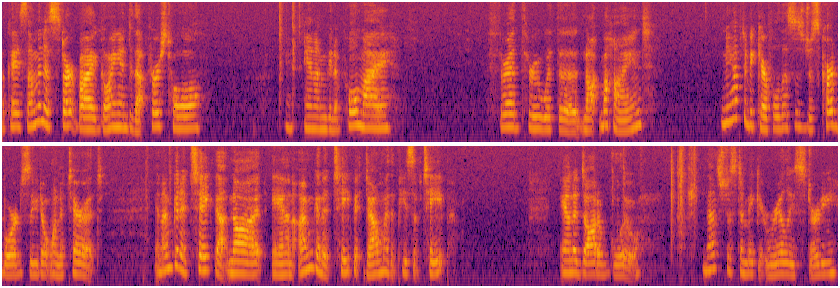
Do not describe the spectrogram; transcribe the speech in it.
Okay, so I'm going to start by going into that first hole and I'm going to pull my thread through with the knot behind. And you have to be careful, this is just cardboard so you don't want to tear it. And I'm going to take that knot and I'm going to tape it down with a piece of tape and a dot of glue. And that's just to make it really sturdy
